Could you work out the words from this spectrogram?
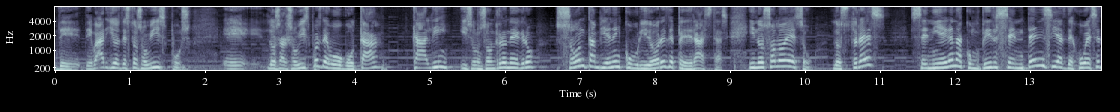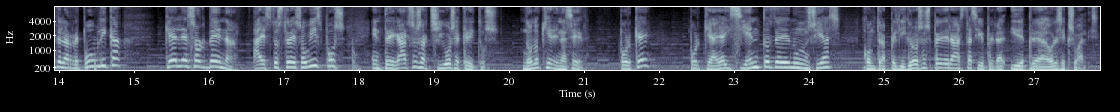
de, varios de estos obispos. Eh, los arzobispos de Bogotá, Cali y Sonsón Río Negro son también encubridores de pederastas. Y no solo eso, los tres se niegan a cumplir sentencias de jueces de la República que les ordena a estos tres obispos entregar sus archivos secretos. No lo quieren hacer. ¿Por qué? Porque hay cientos de denuncias contra peligrosos pederastas y depredadores sexuales.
